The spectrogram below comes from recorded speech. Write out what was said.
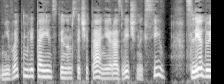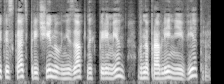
Не в этом ли таинственном сочетании различных сил следует искать причину внезапных перемен в направлении ветра,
